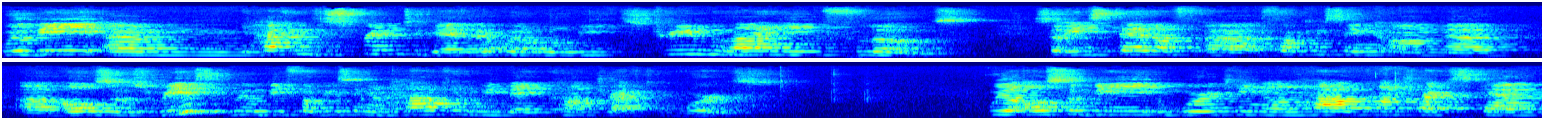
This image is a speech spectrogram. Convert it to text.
We'll be um, having the sprint together where we'll be streamlining flows. So instead of uh, focusing on uh, uh, all those risks, we'll be focusing on how can we make contract work. We'll also be working on how contracts can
